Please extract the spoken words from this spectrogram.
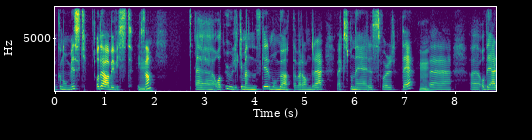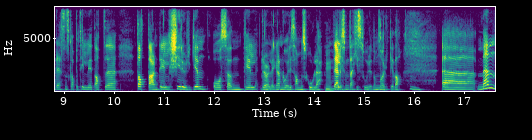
økonomisk. Og det har vi visst, ikke sant? Eh, og at ulike mennesker må møte hverandre og eksponeres for det. Mm. eh, og det er det som skaper tillit. At eh, datteren til kirurgen og sønnen til rørleggeren går i samme skole. Det er liksom det er historien om Norge, da. Eh, men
